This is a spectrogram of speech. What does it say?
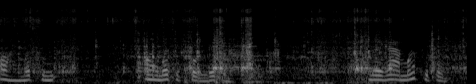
อ้อยมดสุด อ้อยมดสุดผลด้วยจ้ะเลยงามมดสุดผลเ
